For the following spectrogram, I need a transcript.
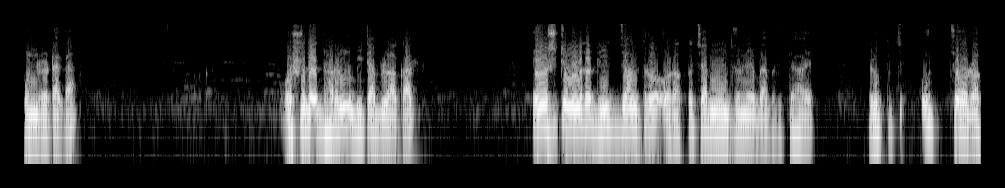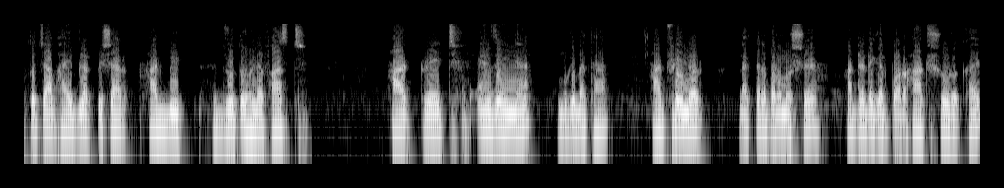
পনেরো টাকা। ওষুধের ধরন বিটা ব্লকার। এই ওষুধটি মূলত হৃদযন্ত্র ও রক্তচাপ নিয়ন্ত্রণে ব্যবহৃত হয়। উচ্চ রক্তচাপ হাই ব্লাড প্রেশার হার্টবিট দ্রুত হলে ফাস্ট হার্ট রেট অ্যাংজাইনা বুকে ব্যথা হার্ট ফেইলর ডাক্তারের পরামর্শে হার্ট অ্যাটাকের পর হার্ট সুরক্ষায়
